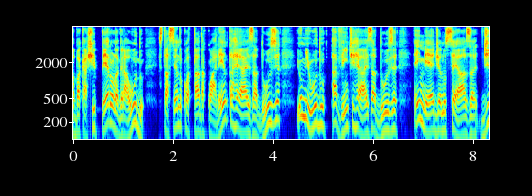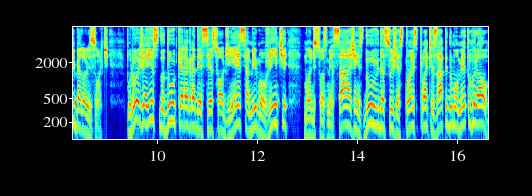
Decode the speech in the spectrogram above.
abacaxi pérola graúdo está sendo cotado a 40 reais a dúzia e o miúdo a 20 reais a dúzia, em média no Ceasa de Belo Horizonte. Por hoje é isso, Dudu. Quero agradecer sua audiência, amigo ouvinte. Mande suas mensagens, dúvidas, sugestões para o WhatsApp do Momento Rural,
